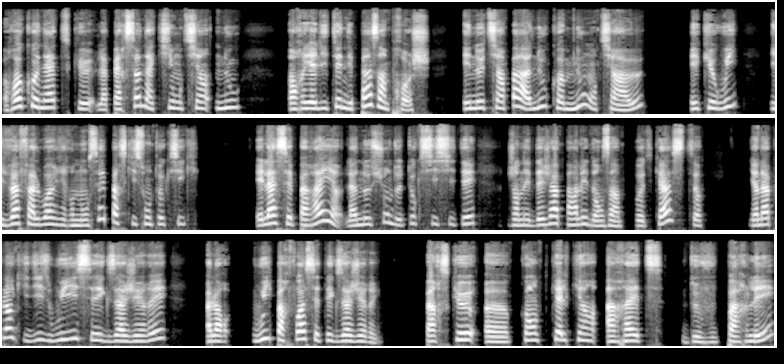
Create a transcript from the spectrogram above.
reconnaître que la personne à qui on tient, nous, en réalité n'est pas un proche et ne tient pas à nous comme nous, on tient à eux. Et que oui, il va falloir y renoncer parce qu'ils sont toxiques. Et là, c'est pareil, la notion de toxicité, j'en ai déjà parlé dans un podcast. Il y en a plein qui disent oui, c'est exagéré. Alors oui, parfois c'est exagéré. Parce que euh, quand quelqu'un arrête de vous parler,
